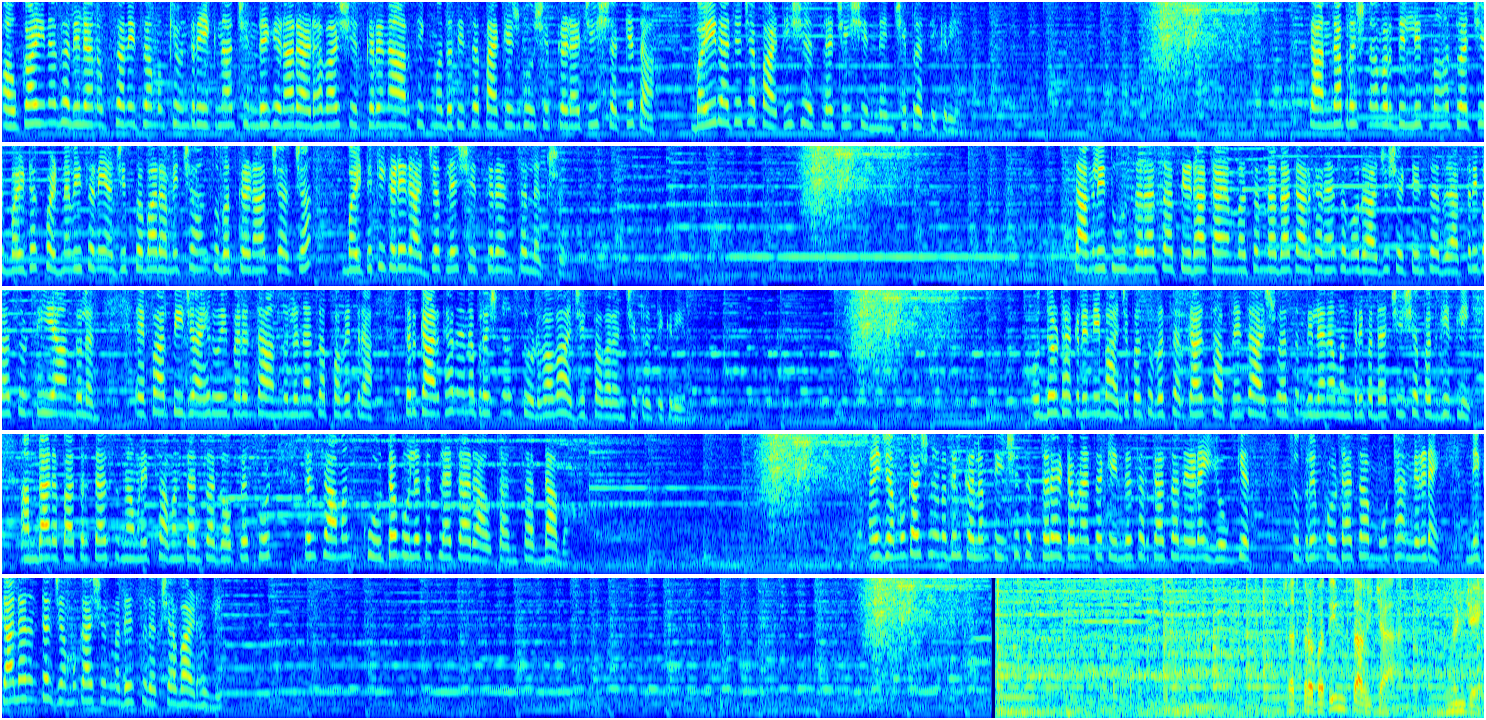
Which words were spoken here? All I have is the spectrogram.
अवकाळीनं झालेल्या नुकसानीचा मुख्यमंत्री एकनाथ शिंदे घेणार आढावा. शेतकऱ्यांना आर्थिक मदतीचं पॅकेज घोषित करण्याची शक्यता बळीराजाच्या पाठीशी असल्याची शिंदेंची प्रतिक्रिया. कांदा प्रश्नावर दिल्लीत महत्वाची बैठक फडणवीस आणि अजित पवार अमित शहांसोबत करणार चर्चा. बैठकीकडे राज्यातल्या शेतकऱ्यांचं लक्ष सांगलीत ऊस दराचा तिढा कायम. वसंतदादा कारखान्यासमोर राजू शेट्टींचं रात्रीपासून ठिय्या आंदोलन. एफ आर पी जाहीर होईपर्यंत आंदोलनाचा पवित्रा. तर कारखान्यानं प्रश्न सोडवावा अजित पवारांची प्रतिक्रिया. उद्धव ठाकरेंनी भाजपसोबत सरकार स्थापनेचं आश्वासन दिल्यानं मंत्रिपदाची शपथ घेतली. आमदार अपात्रता सुनावणीत सावंतांचा गौप्यस्फोट तर सावंत खोटं बोलत असल्याचा राऊतांचा दावा. आणि जम्मू काश्मीरमधील कलम तीनशे सत्तर हटवण्याचा केंद्र सरकारचा निर्णय योग्यच. सुप्रीम कोर्टाचा मोठा निर्णय निकालानंतर जम्मू काश्मीरमध्ये सुरक्षा वाढवली. छत्रपतींचा विचार म्हणजे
